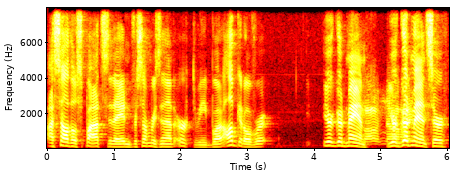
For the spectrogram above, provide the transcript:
I saw those spots today, and for some reason that irked me. But I'll get over it. You're a good man. Well, no, You're a good I- man, sir.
